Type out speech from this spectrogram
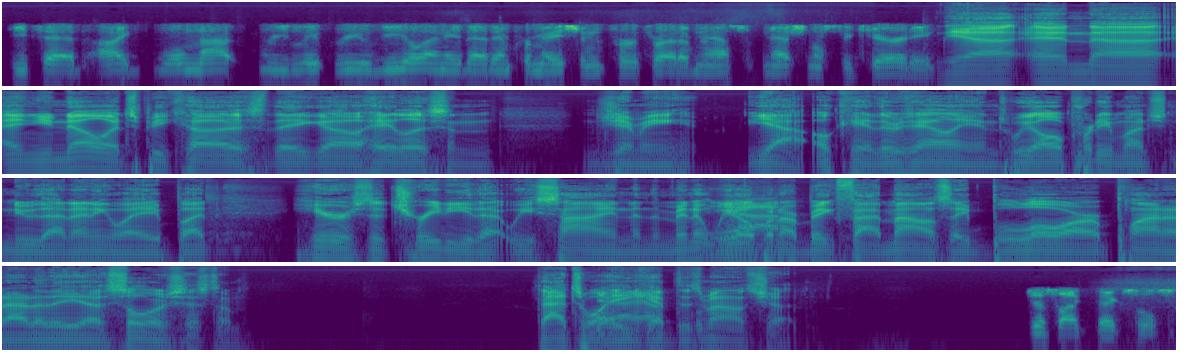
he said, "I will not re- reveal any of that information for threat of nas- national security." Yeah, and uh, and you know it's because they go, hey, listen, Jimmy. Yeah, okay, there's aliens. We all pretty much knew that anyway, but. Here's the treaty that we signed, and the minute we Yeah. open our big fat mouths, they blow our planet out of the uh, solar system. That's why he kept his mouth shut. Just like Pixels.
